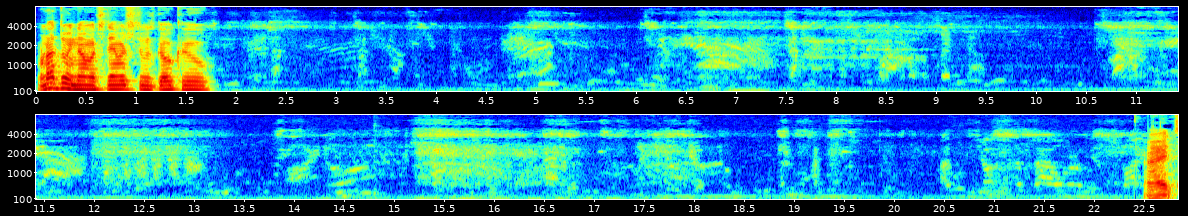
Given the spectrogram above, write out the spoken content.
We're not doing that much damage to his Goku. All right,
